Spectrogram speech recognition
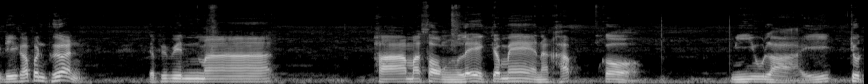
สวัสดีครับเพื่อนๆ เดี๋ยวพี่วินมาพามาส่องเลขเจ้าแม่นะครับ ก็มีอยู่หลายจุด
